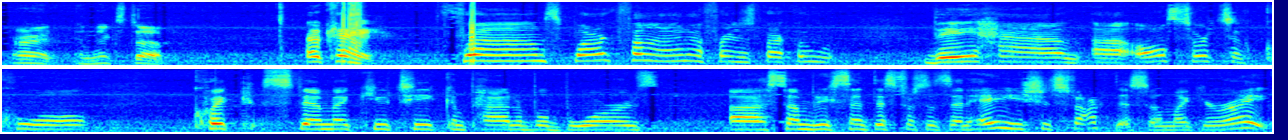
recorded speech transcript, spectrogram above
All right, and next up. Okay, from SparkFun, our friends at SparkFun, they have uh, all sorts of cool, quick STEMMA QT compatible boards. Uh, somebody sent this to us and said, hey, you should stock this. I'm like, you're right.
